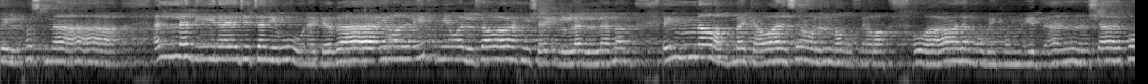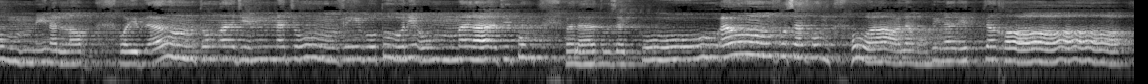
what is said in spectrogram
بالحسنى الذين يجتنبون كبائر الإثم والفواحش إلا اللمم. إن ربك واسع المغفرة. هو أعلم بكم إذ أنشاكم من الأرض. وإذ أنتم أجنة في بطون أمهاتكم. فلا تزكوا أنفسكم. هو أعلم بمن اتقى.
